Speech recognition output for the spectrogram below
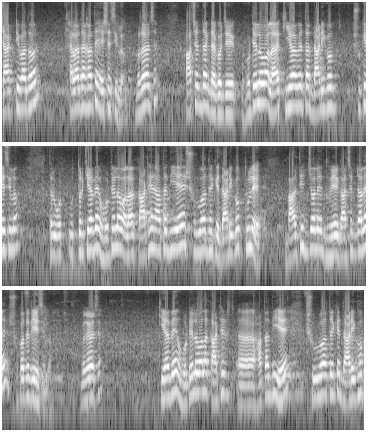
চারটি বাদর খেলা দেখাতে এসেছিল, বোঝা যাচ্ছে পাঁচের দাগ দেখো, যে হোটেলওয়ালা কীভাবে তার দাড়ি গোপ শুকিয়েছিল তাহলে উত্তর কী হবে? হোটেলওয়ালা কাঠের হাতে দিয়ে শুরুয়া থেকে দাড়ি গোপ তুলে বালতির জলে ধুয়ে গাছের ডালে শুকাতে দিয়েছিল, বোঝা গেছে? কী হবে? হোটেলওয়ালা কাঠের হাতা দিয়ে শুরুয়া থেকে দাড়ি গোপ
